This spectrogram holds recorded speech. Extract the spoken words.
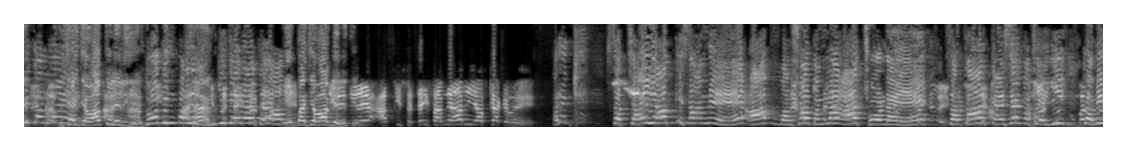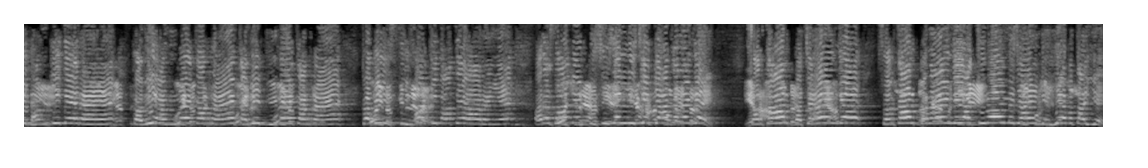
है। विषय जवाब तो ले लीजिए। दो दिन पहले धमकी दे रहे थे आप। एक बार जवाब ले लेते हैं। आपकी सच्चाई सामने आ रही है आप क्या कर रहे हैं? अरे सच्चाई आपके सामने है। आप वर्षा बंगला आज छोड़ रहे हैं। सरकार कैसे बचेगी? कभी धमकी दे रहे हैं कभी अनुनय कर रहे हैं कभी विनय कर रहे हैं कभी इस्तीफा की बातें आ रही हैं। अरे साहब एक डिसीज़न लीजिए क्या करेंगे? सरकार बचाएँगे सरकार बनाएँगे या चुनाव में जाएँगे? ये बताइए।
